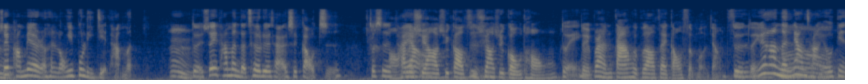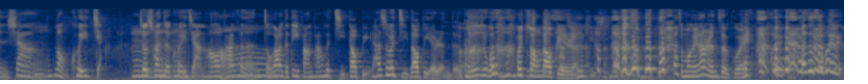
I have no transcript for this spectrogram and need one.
所以旁边的人很容易不理解他们。嗯，对，所以他们的策略才会是告知，就是哦，他需要去告知，嗯需要去沟通，对对，不然大家会不知道在搞什么这样子。对对对，因为他的能量场有点像那种盔甲。就穿着盔甲，然后他可能走到一个地方，他会挤到别，他是会挤到别人的。可是如果他 会撞到别人，怎么可以让忍者龟？对他就是会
